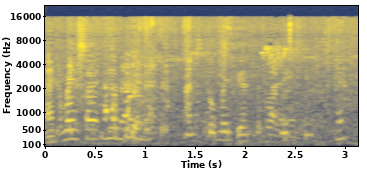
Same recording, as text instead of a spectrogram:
anh mấy sai nhân anh tụi mấy tiền cái cắt đâu coi ở đi rồi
